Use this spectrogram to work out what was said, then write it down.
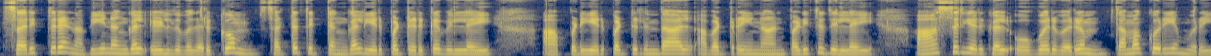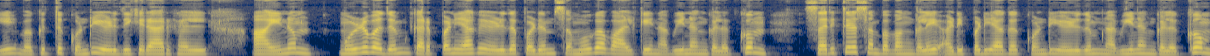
சரித்திர நவீனங்கள் எழுதுவதற்கும் சட்டத்திட்டங்கள் ஏற்பட்டிருக்கவில்லை. அப்படி ஏற்பட்டிருந்தால் அவற்றை நான் படித்ததில்லை. ஆசிரியர்கள் ஒவ்வொருவரும் தமக்குரிய முறையை வகுத்து கொண்டு எழுதுகிறார்கள். ஆயினும் முழுவதும் கற்பனையாக எழுதப்படும் சமூக வாழ்க்கை நவீனங்களுக்கும் சரித்திர சம்பவங்களை அடிப்படையாக கொண்டு எழுதும் நவீனங்களுக்கும்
